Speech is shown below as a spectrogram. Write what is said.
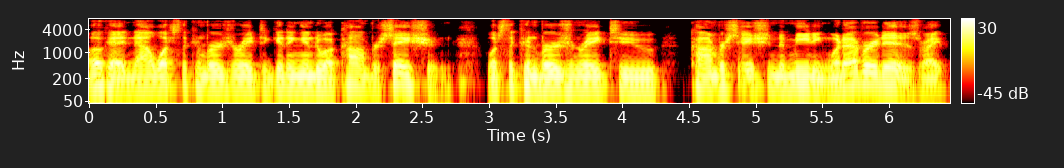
Okay, now what's the conversion rate to getting into a conversation? What's the conversion rate to conversation to meeting? Whatever it is, right?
